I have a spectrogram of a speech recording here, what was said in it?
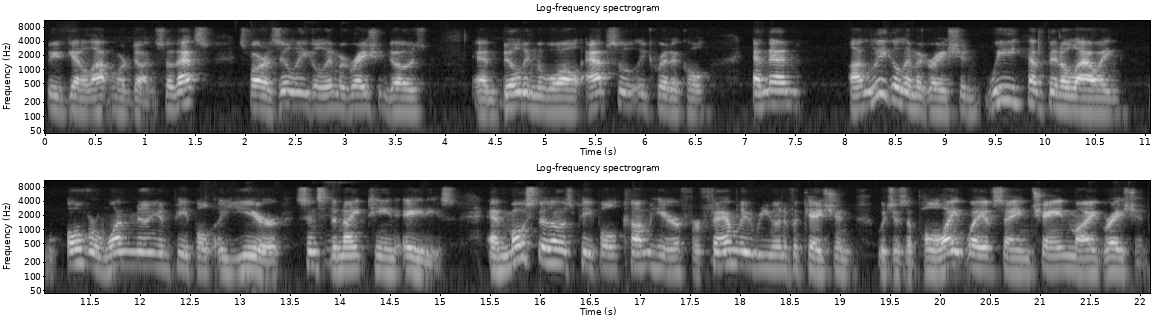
we could get a lot more done. So that's as far as illegal immigration goes and building the wall absolutely critical. And then on legal immigration, we have been allowing over 1 million people a year since the 1980s. And most of those people come here for family reunification, which is a polite way of saying chain migration.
